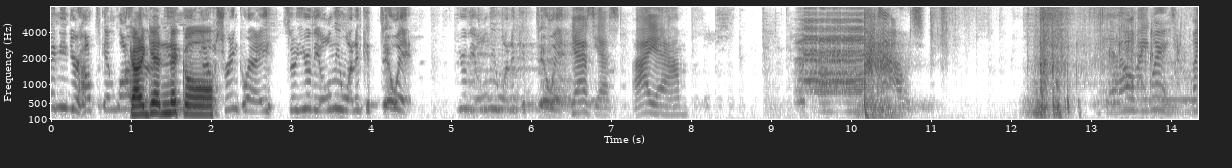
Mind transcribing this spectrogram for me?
I need your help to get larger. Gotta get Nickel. got a shrink ray, so you're the only one who can do it. You're the only one who can do it. Yes, yes, I am. Ouch. Oh my word! My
